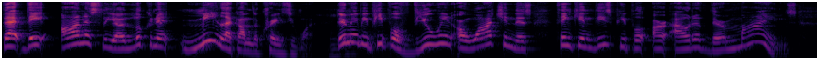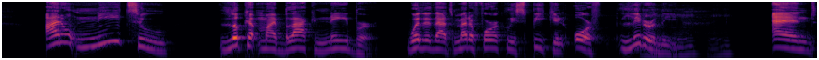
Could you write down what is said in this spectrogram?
that they honestly are looking at me like I'm the crazy one. There may be people viewing or watching this thinking these people are out of their minds. I don't need to look at my black neighbor, whether that's metaphorically speaking or literally, mm-hmm, mm-hmm. and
